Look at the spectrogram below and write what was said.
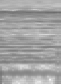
see.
